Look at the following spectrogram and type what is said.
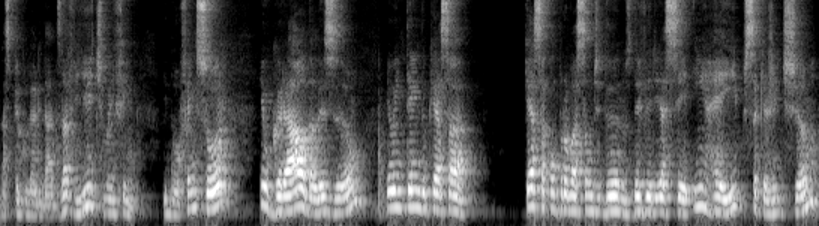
as peculiaridades da vítima, enfim, e do ofensor, e o grau da lesão. Eu entendo que essa, que essa comprovação de danos deveria ser in re ipsa, que a gente chama,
